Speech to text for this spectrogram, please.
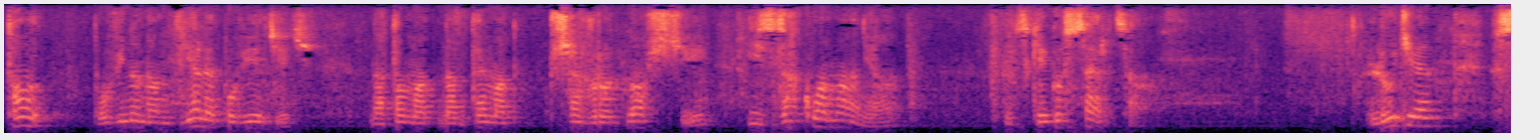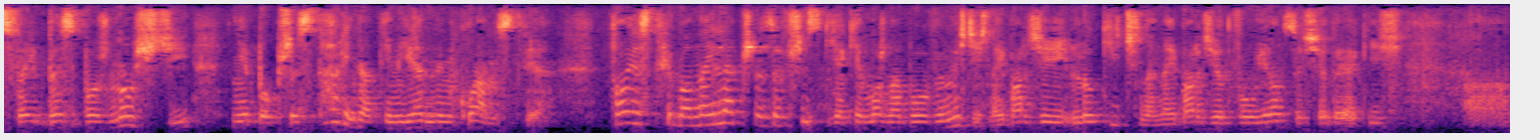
To powinno nam wiele powiedzieć na temat, na temat przewrotności i zakłamania ludzkiego serca. Ludzie w swej bezbożności nie poprzestali na tym jednym kłamstwie. To jest chyba najlepsze ze wszystkich, jakie można było wymyślić. Najbardziej logiczne, najbardziej odwołujące się do jakichś a,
